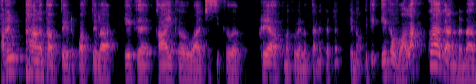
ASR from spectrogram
පරිඋත්ථාන තත්වයටපත් වෙලා ඒක කායිකව වාචසිකව ක්‍රියාත්මක වෙන තැනකට එනවා. ඉතින් ඒක වළක්වා ගන්න නම්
